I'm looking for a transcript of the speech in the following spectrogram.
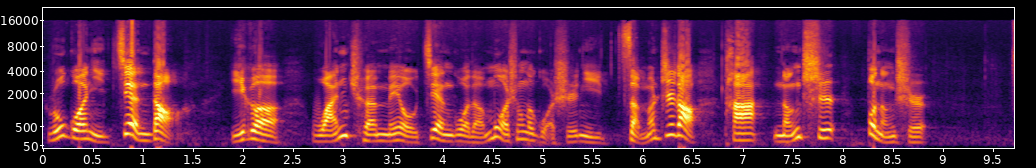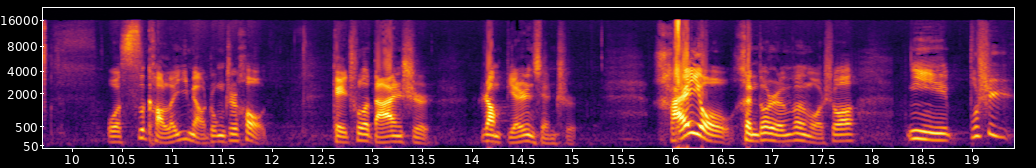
如果你见到一个完全没有见过的陌生的果实，你怎么知道它能吃不能吃？我思考了一秒钟之后，给出的答案是让别人先吃。还有很多人问我说：“你不是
